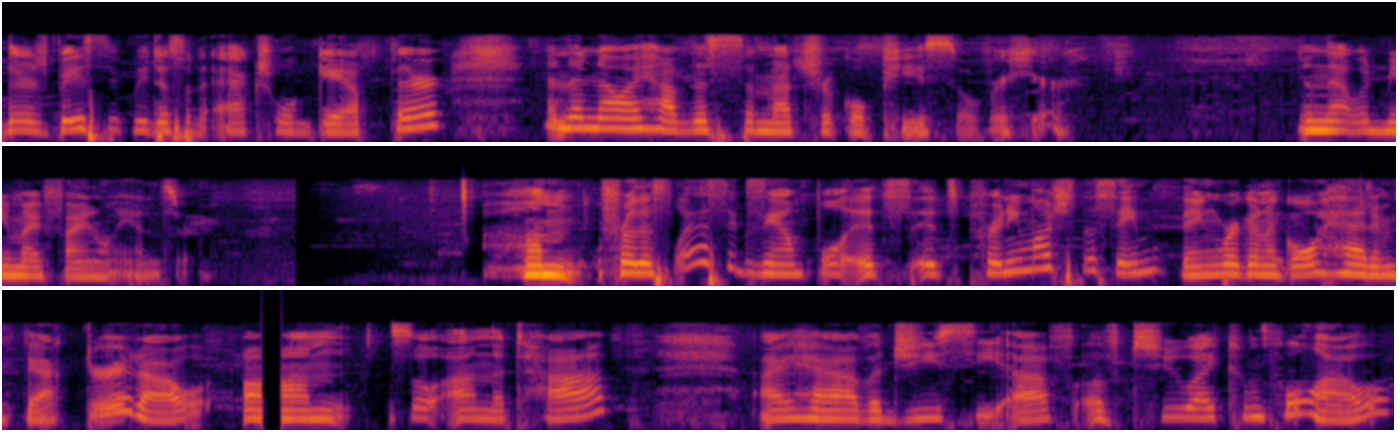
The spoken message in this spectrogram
there's basically just an actual gap there. And then now I have this symmetrical piece over here. And that would be my final answer. Um, for this last example, it's it's pretty much the same thing. We're going to go ahead and factor it out. Um, so on the top, I have a GCF of 2 I can pull out.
